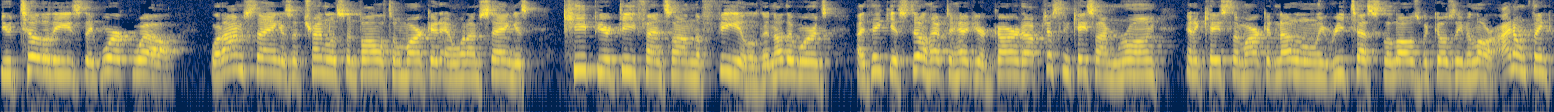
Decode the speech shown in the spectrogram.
utilities, they work well. What I'm saying is a trendless and volatile market. And what I'm saying is keep your defense on the field. In other words, I think you still have to have your guard up just in case I'm wrong and in case the market not only retests the lows but goes even lower. I don't think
